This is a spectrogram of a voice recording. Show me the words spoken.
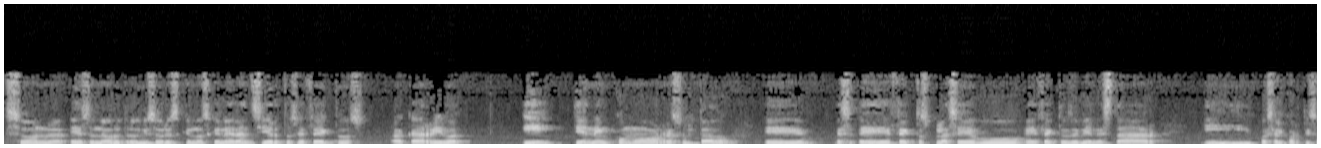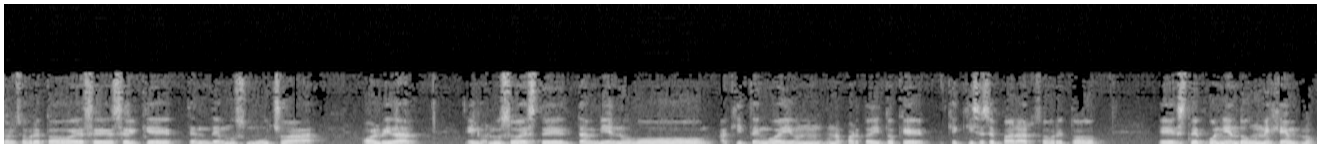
son esos neurotransmisores que nos generan ciertos efectos acá arriba y tienen como resultado eh, eh, efectos placebo, efectos de bienestar y pues el cortisol sobre todo ese es el que tendemos mucho a, a olvidar. E incluso este, también hubo, aquí tengo ahí un, apartadito que, quise separar sobre todo, este, poniendo un ejemplo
